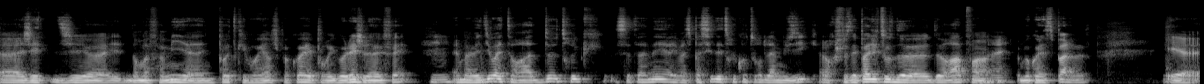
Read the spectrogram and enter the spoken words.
euh, j'ai euh, dans ma famille une pote qui est voyante, je sais pas quoi, et pour rigoler, je l'avais fait. Hmm. Elle m'avait dit ouais, t'auras deux trucs cette année. Il va se passer des trucs autour de la musique. Alors je faisais pas du tout de, de rap. Enfin, elle me connaissait pas la meuf. Et, euh,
